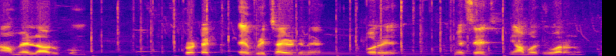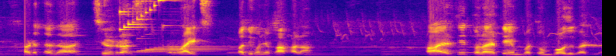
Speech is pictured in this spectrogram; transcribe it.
நாம எல்லாருக்கும் ப்ரொடெக்ட் எவ்ரி சைல்டுன்னு ஒரு மெசேஜ் ஞாபகத்துக்கு வரணும். அடுத்ததா சில்ட்ரன்ஸ் ரைட்ஸ் பற்றி கொஞ்சம் பார்க்கலாம். ஆயிரத்தி தொள்ளாயிரத்தி எண்பத்தி ஒன்பதுகளில்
